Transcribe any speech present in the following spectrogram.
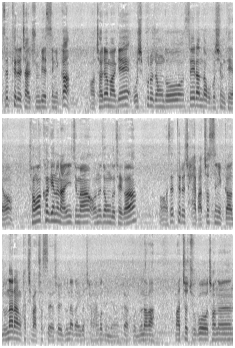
세트를 잘 준비했으니까 어, 저렴하게 50% 정도 세일한다고 보시면 돼요. 정확하게는 아니지만 어느 정도 제가 어, 세트를 잘 맞췄으니까 누나랑 같이 맞췄어요. 저희 누나가 이거 잘 하거든요. 그래갖고 누나가 맞춰주고 저는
